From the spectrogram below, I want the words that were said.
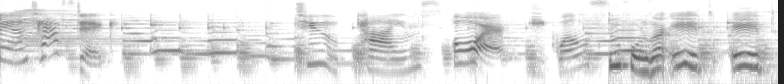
fantastic! 2 times 4 equals 2 4 are 8 8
